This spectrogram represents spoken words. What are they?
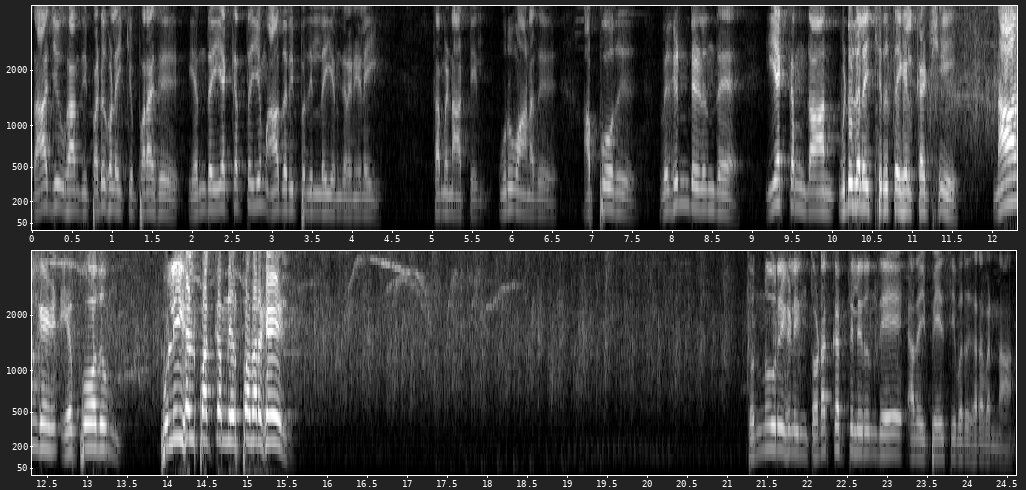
ராஜீவ்காந்தி படுகொலைக்கு பிறகு எந்த இயக்கத்தையும் ஆதரிப்பதில்லை என்கிற நிலை தமிழ்நாட்டில் உருவானது. அப்போது வெகுண்டெழுந்த இயக்கம்தான் விடுதலை சிறுத்தைகள் கட்சி நாங்கள் எப்போதும் புலிகள் பக்கம் நிற்பவர்கள். தொண்ணூறுகளின் தொடக்கத்திலிருந்தே அதை பேசி வருகிறவன் நான்.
